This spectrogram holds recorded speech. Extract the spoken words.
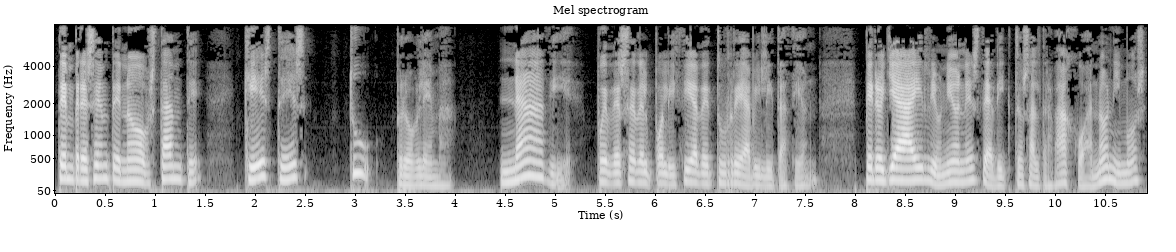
Ten presente, no obstante, que este es tu problema. Nadie puede ser el policía de tu rehabilitación pero ya hay reuniones de adictos al trabajo anónimos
